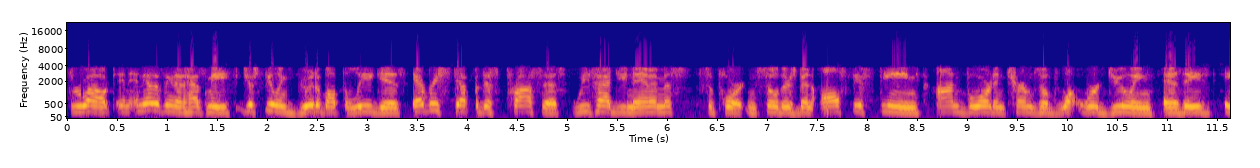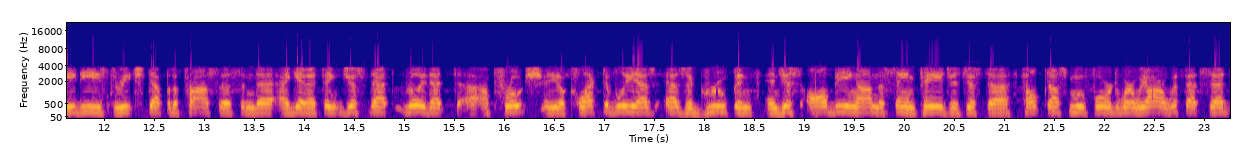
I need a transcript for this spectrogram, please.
throughout. And, and the other thing that has me just feeling good about the league is every step of this process, we've had unanimous support. And so there's been all 15 on board in terms of what we're doing as ADs through each step of the process. And uh, again, I think just that really that uh, approach, you know, collectively as as a group and and just all being on the same page has just uh, helped us move forward to where we are. With that said,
